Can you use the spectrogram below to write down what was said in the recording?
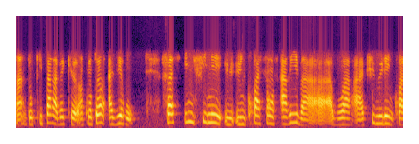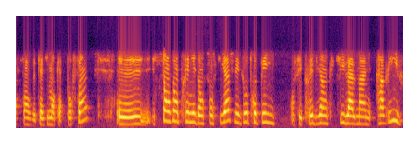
hein, donc qui part avec un compteur à zéro, fasse in fine une croissance, arrive à avoir, à accumuler une croissance de quasiment 4%, euh, sans entraîner dans son sillage les autres pays. On sait très bien que si l'Allemagne arrive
